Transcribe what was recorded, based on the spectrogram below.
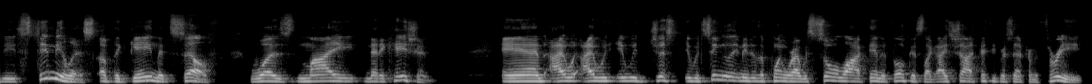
the stimulus of the game itself was my medication and I would I would it would just it would simulate me to the point where I was so locked in and focused like I shot 50% from three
